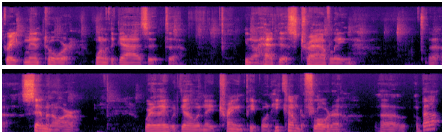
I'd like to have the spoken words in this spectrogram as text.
great mentor, one of the guys that, uh, you know, had this traveling uh, seminar where they would go and they train people. And he come to Florida uh, about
